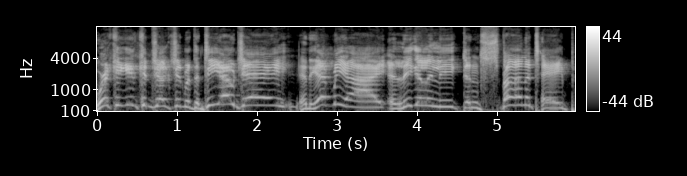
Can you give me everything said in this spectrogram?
working in conjunction with the DOJ and the FBI, illegally leaked and spun a tape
